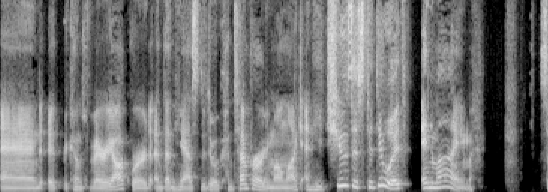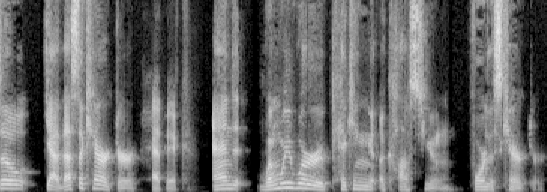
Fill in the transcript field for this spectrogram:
And it becomes very awkward, and then he has to do a contemporary monologue, and he chooses to do it in mime. So yeah, that's the character. Epic. And when we were picking a costume for this character,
